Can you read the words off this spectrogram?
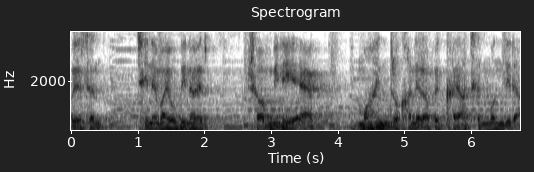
পেয়েছেন সিনেমায় অভিনয়ের। সব মিলিয়ে এক মহেন্দ্র খানের অপেক্ষায় আছেন মন্দিরা।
